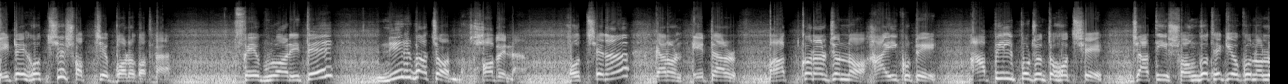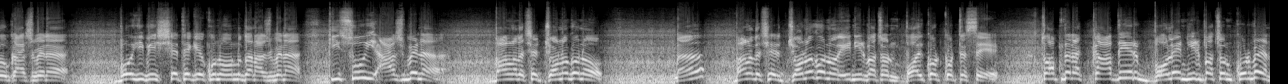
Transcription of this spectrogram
এটাই হচ্ছে সবচেয়ে বড় কথা। ফেব্রুয়ারিতে নির্বাচন হবে না। হচ্ছে না, কারণ এটার বাদ করার জন্য হাইকোর্টে আপিল পর্যন্ত হচ্ছে। জাতিসংঘ থেকেও কোনো লোক আসবে না। বহির্বিশ্বে থেকে কোনো অনুদান আসবে না। কিছুই আসবে না। বাংলাদেশের জনগণও না? বাংলাদেশের জনগণও এই নির্বাচন বয়কট করতেছে। তো আপনারা কাদের বলে নির্বাচন করবেন?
